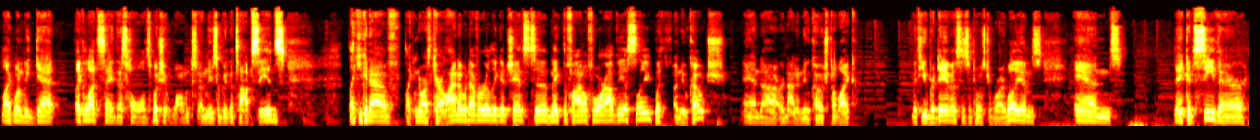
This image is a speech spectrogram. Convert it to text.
like when we get like let's say this holds, which it won't, and these will be the top seeds. Like you could have like North Carolina would have a really good chance to make the Final Four, obviously, with a new coach and uh, or not a new coach, but like with Hubert Davis as opposed to Roy Williams, and they could see there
